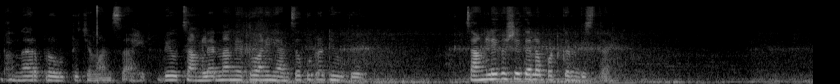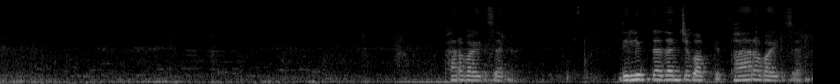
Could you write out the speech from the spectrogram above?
भंगार प्रवृत्तीचे माणसं आहेत. देव चांगल्यांना नेतो आणि ह्यांचं कुठं ठेवतो चांगले कसे त्याला पटकन दिसतात? फार वाईट झालं. दिलीप दादांच्या बाबतीत फार वाईट झालं.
